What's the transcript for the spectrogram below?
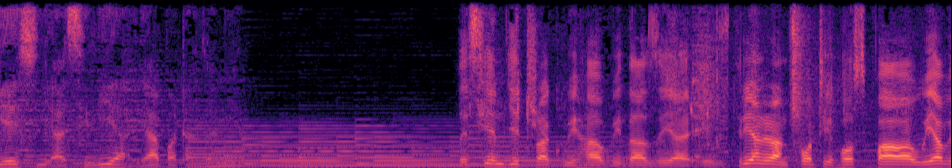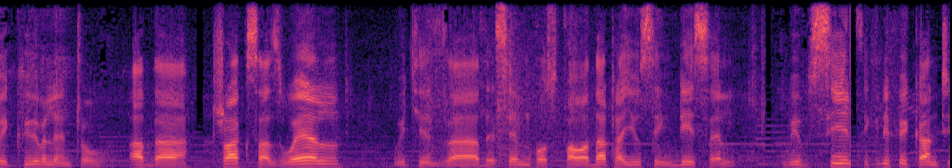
gesi asilia ya hapa Tanzania. The CNG truck we have with us here is 340 horsepower. We have equivalent of other trucks as well, which is uh, the same horsepower that are using diesel. We've seen significant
